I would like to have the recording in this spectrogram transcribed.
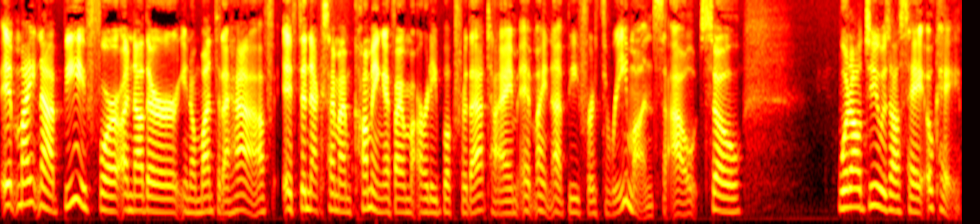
It might not be for another, you know, month and a half. If the next time I'm coming, if I'm already booked for that time, it might not be for three months out. So what I'll do is I'll say, okay,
